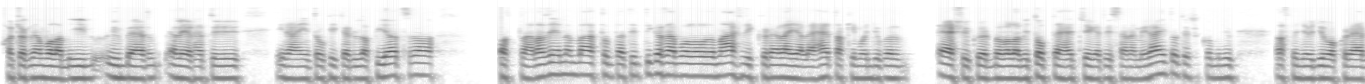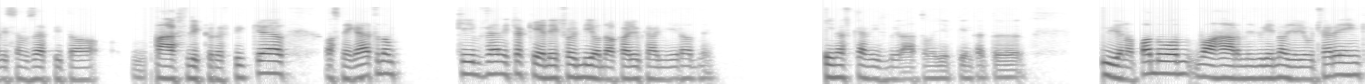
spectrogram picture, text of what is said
ha csak nem valami über elérhető irányító kikerül a piacra, azt már azért nem látom, tehát itt igazából a második kör eleje lehet, aki mondjuk az első körben valami top tehetséget viszel nem irányított, és akkor mondjuk azt mondja, hogy jó, akkor elviszem Zeppit a második körös pikkel, azt még el tudom képzelni, csak kérdés, hogy mi oda akarjuk annyira adni. Én ezt kevésbé látom egyébként, tehát üljön a padon, van három évig egy nagyon jó cserénk,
